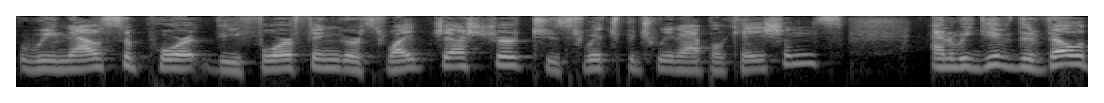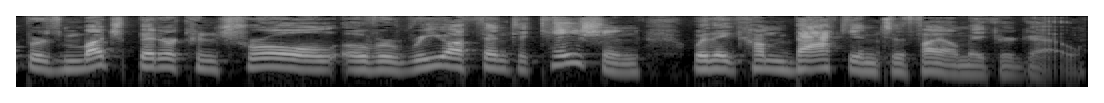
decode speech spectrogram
We now support the four finger swipe gesture to switch between applications. And we give developers much better control over re authentication when they come back into FileMaker Go.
